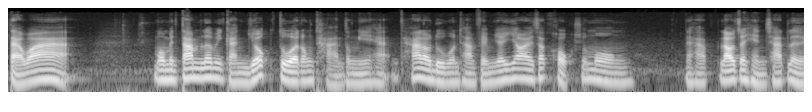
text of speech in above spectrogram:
แต่ว่าโมเมนตัมเริ่มมีการยกตัวตรงฐานตรงนี้ฮะถ้าเราดูบน time frame ย่อยๆ สัก 6 ชั่วโมงนะครับเราจะเห็นชัดเลย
